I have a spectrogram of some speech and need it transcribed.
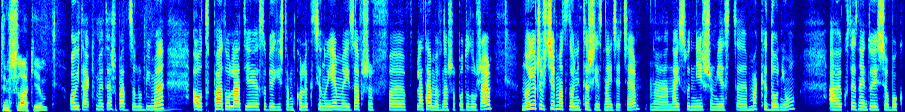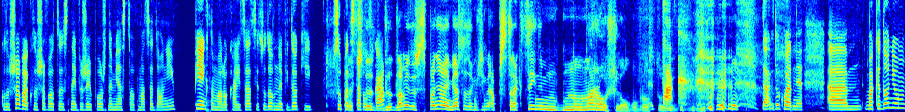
tym szlakiem. Oj tak, my też bardzo lubimy. Od paru lat je sobie gdzieś tam kolekcjonujemy i zawsze wplatamy w nasze podróże. No i oczywiście w Macedonii też je znajdziecie. E, Najsłynniejszym jest e, Makedonium, e, które znajduje się obok Kruszewa. Kruszewo to jest najwyżej położone miasto w Macedonii. Piękną ma lokalizację, cudowne widoki, super Znaczy, jest, dla, mnie to jest wspaniałe miasto z jakimś takim abstrakcyjnym no, naroślą po prostu. Tak. Tak, dokładnie. Em, Makedonium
